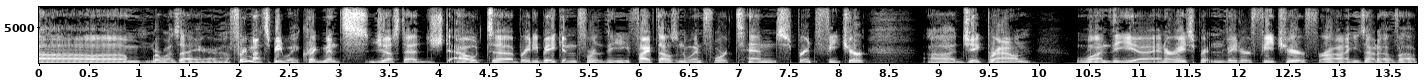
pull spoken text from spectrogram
Um, where was I here? Uh, Fremont Speedway. Craig Mintz just edged out uh, Brady Bacon for the 5,000 to win 410 sprint feature. Uh, Jake Brown won the uh, NRA Sprint Invader feature. For uh, he's out of uh,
